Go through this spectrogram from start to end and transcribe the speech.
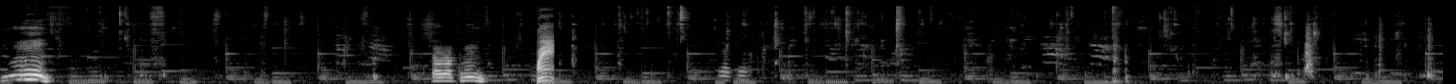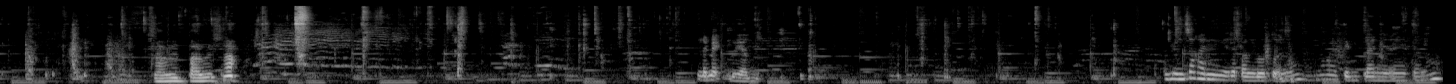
Mm. Sarap nun. Sarap pawis na. Lamig, buyag. Yun sa kanin nila pagluto, no? Ano kaya timpla nila nito, no?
